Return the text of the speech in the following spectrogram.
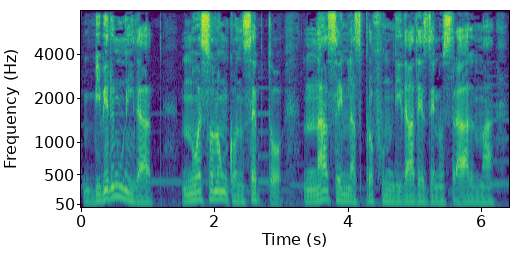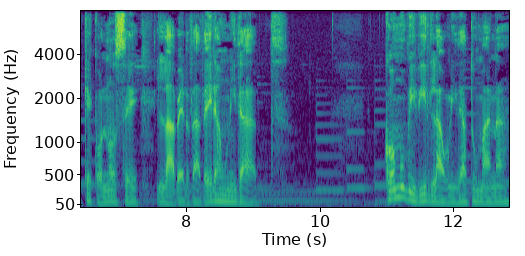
Vivir en unidad no es solo un concepto, nace en las profundidades de nuestra alma que conoce la verdadera unidad. ¿Cómo vivir la unidad humana?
